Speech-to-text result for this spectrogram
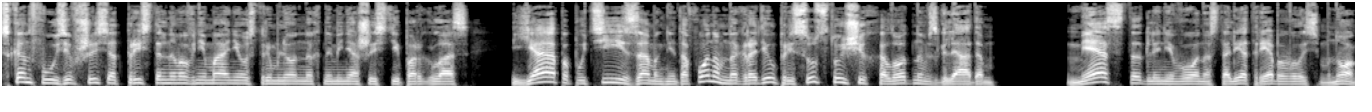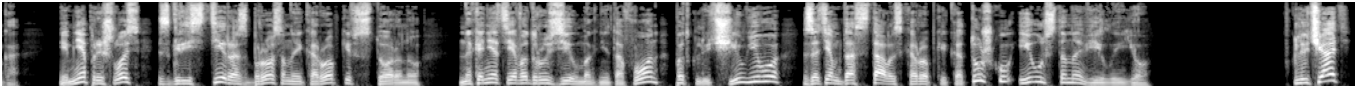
Сконфузившись от пристального внимания устремленных на меня шести пар глаз, я по пути за магнитофоном наградил присутствующих холодным взглядом. Места для него на столе требовалось много, и мне пришлось сгрести разбросанные коробки в сторону. Наконец я водрузил магнитофон, подключил его, затем достал из коробки катушку и установил ее. «Включать?»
